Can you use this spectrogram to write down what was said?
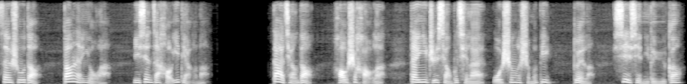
三叔道：“当然有啊，你现在好一点了吗？”大强道：“好是好了，但一直想不起来我生了什么病。对了，谢谢你的鱼缸。”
